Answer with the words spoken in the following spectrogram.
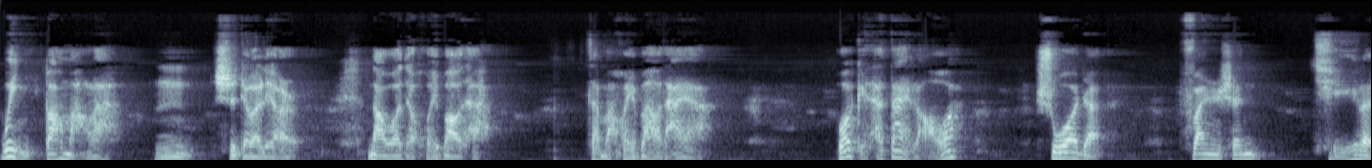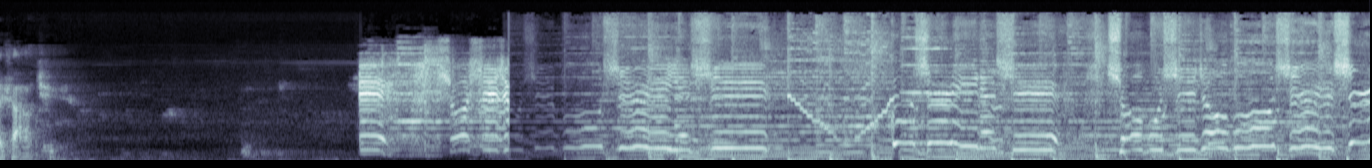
为你帮忙了。嗯，是这个理儿。那我得回报他。怎么回报他呀？”我给他代劳啊！说着，翻身骑了上去。是就是，不是也是。故事里的事，说不是就不是，是。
